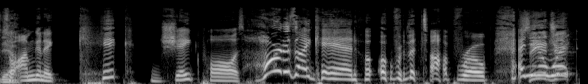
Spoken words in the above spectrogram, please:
So I'm gonna kick Jake Paul as hard as I can over the top rope. And See you know what? Jake.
